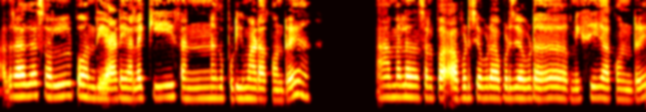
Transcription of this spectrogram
ಅದ್ರಾಗ ಸ್ವಲ್ಪ ಒಂದು ಎರಡು ಏಲಕ್ಕಿ ಸಣ್ಣಗೆ ಪುಡಿ ಮಾಡಿ ಹಾಕೊಂಡ್ರೆ, ಆಮೇಲೆ ಸ್ವಲ್ಪ ಅಬಡ್ ಜಬಡ ಅಬಡ್ ಜಬಡ ಮಿಕ್ಸಿಗೆ ಹಾಕೊಂಡ್ರಿ,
